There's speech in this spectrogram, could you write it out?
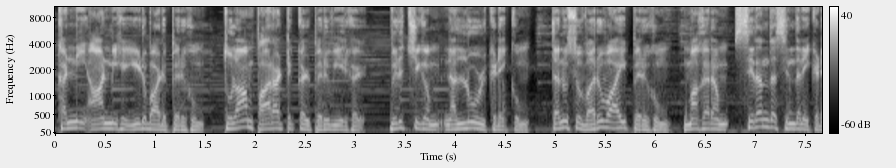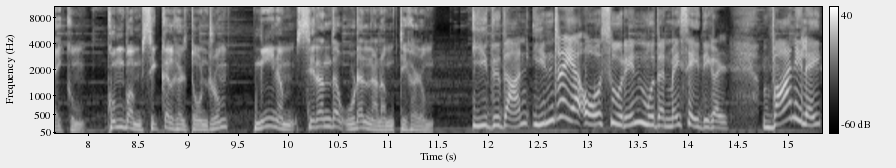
கன்னி ஆன்மீக ஈடுபாடு பெருகும் துலாம் பாராட்டுக்கள் பெறுவீர்கள். விருச்சிகம் நல்லூழ் கிடைக்கும். தனுசு வருவாய் பெருகும். மகரம் சிறந்த சிந்தனை கிடைக்கும். கும்பம் சிக்கல்கள் தோன்றும். மீனம் சிறந்த உடல் நலம் திகழும். இதுதான் இன்றைய ஓசூரின் முதன்மை செய்திகள். வானிலை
